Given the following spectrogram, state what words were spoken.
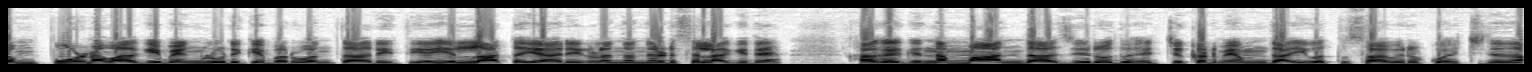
ಸಂಪೂರ್ಣವಾಗಿ ಬೆಂಗಳೂರಿಗೆ ಬರುವಂತಹ ರೀತಿಯ ಎಲ್ಲ ತಯಾರಿಗಳನ್ನು ನಡೆಸಲಾಗಿದೆ. ಹಾಗಾಗಿ ನಮ್ಮ ಅಂದಾಜು ಇರೋದು ಹೆಚ್ಚು ಕಡಿಮೆ ಒಂದು ಐವತ್ತು ಸಾವಿರಕ್ಕೂ ಹೆಚ್ಚು ಜನ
